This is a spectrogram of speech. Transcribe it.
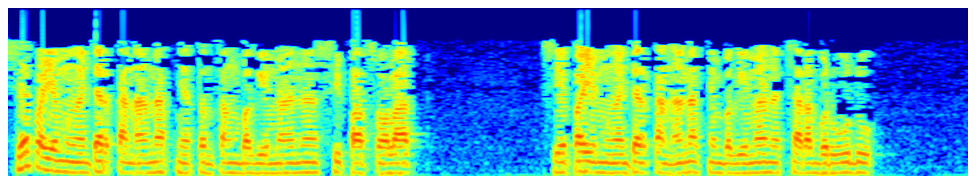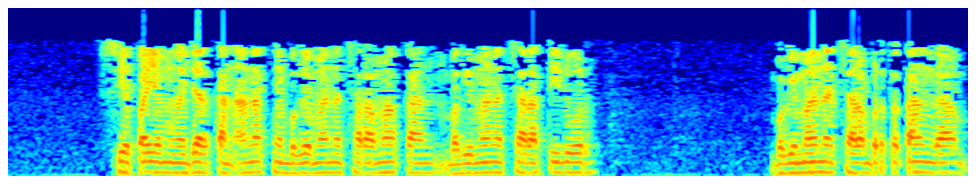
Siapa yang mengajarkan anaknya tentang bagaimana sifat sholat? Siapa yang mengajarkan anaknya bagaimana cara berwudu? Siapa yang mengajarkan anaknya bagaimana cara makan, bagaimana cara tidur, bagaimana cara bertetangga,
